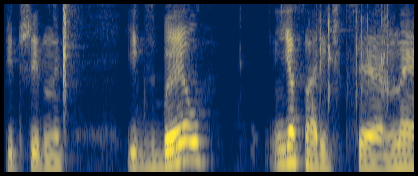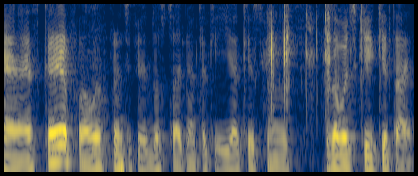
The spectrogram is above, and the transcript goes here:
підшипник XBL. Ясна річ, це не SKF, але в принципі достатньо такий якісний заводський Китай.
